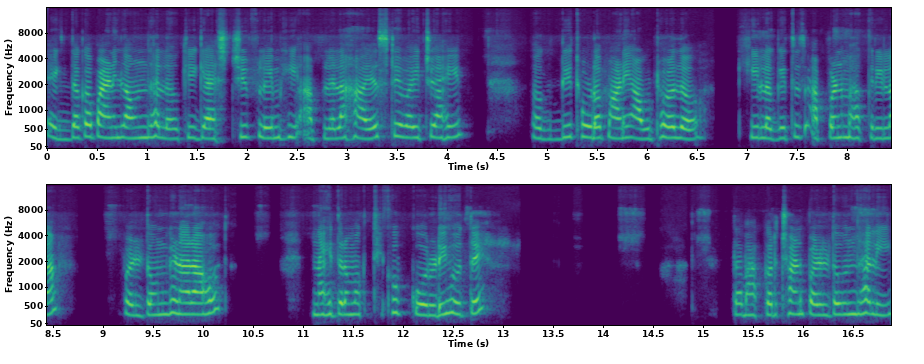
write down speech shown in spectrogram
एकदा का पाणी लावून झालं की गॅसची फ्लेम ही आपल्याला हायच ठेवायची आहे. अगदी थोडं पाणी आवठळलं की लगेचच आपण भाकरीला पलटवून घेणार आहोत. नाहीतर मग ती खूप कोरडी होते. तर भाकर छान पलटवून झाली.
